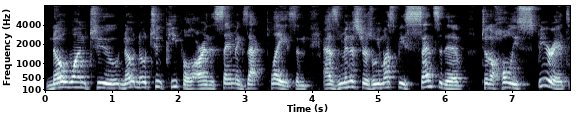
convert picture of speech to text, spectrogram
No one two, no, no two people are in the same exact place. And as ministers, we must be sensitive to the Holy Spirit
